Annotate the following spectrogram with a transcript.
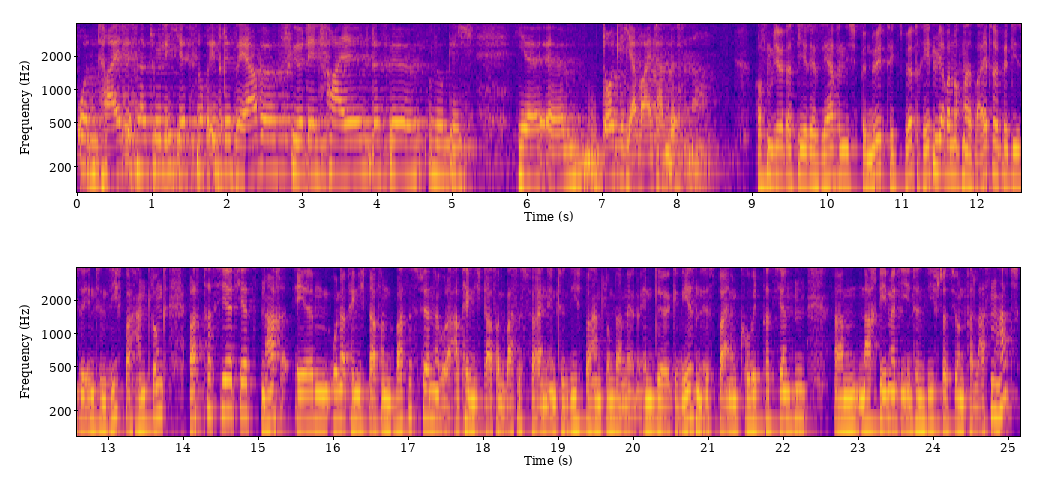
Und ein Teil ist natürlich jetzt noch in Reserve für den Fall, dass wir wirklich hier äh, deutlich erweitern müssen. Ne? Hoffen wir, dass die Reserve nicht benötigt wird. Reden wir aber noch mal weiter über diese Intensivbehandlung. Was passiert jetzt nach, ähm, unabhängig davon, was es für eine, oder abhängig davon, was es für eine Intensivbehandlung dann am Ende gewesen ist bei einem Covid-Patienten, ähm, nachdem er die Intensivstation verlassen hat?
